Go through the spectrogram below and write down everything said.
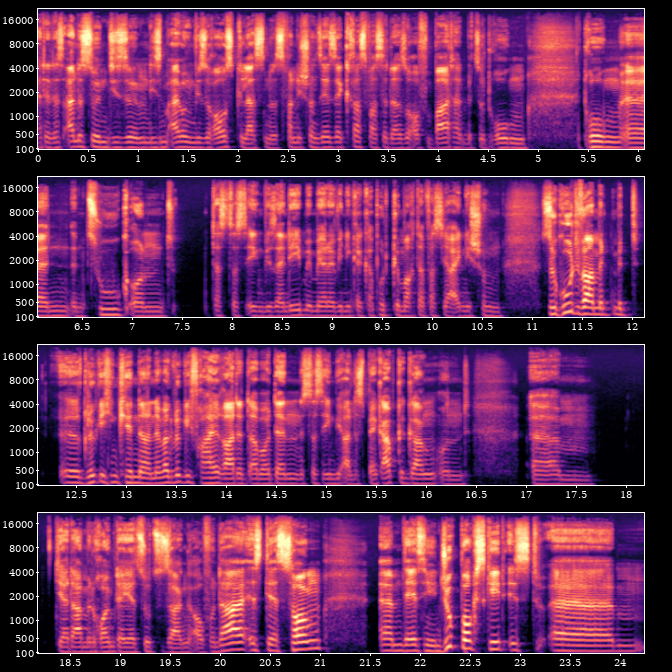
hat er das alles so in diesem, in diesem Album irgendwie so rausgelassen. Das fand ich schon sehr, sehr krass, was er da so offenbart hat mit so Drogen, Drogenentzug äh, und dass das irgendwie sein Leben mehr oder weniger kaputt gemacht hat, was ja eigentlich schon so gut war mit, mit äh, glücklichen Kindern. Er war glücklich verheiratet, aber dann ist das irgendwie alles bergab gegangen und ähm, ja, damit räumt er jetzt sozusagen auf. Und da ist der Song, ähm, der jetzt in die Jukebox geht, ist ähm,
